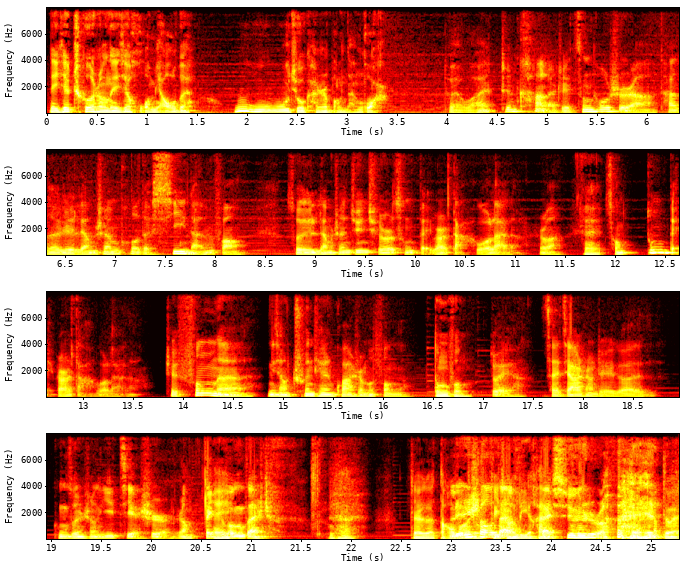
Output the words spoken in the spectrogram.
那些车上那些火苗子，呜呜呜就开始往南刮。对我还真看了这曾头市啊，他在这梁山坡的西南方，所以梁山军确实从北边打过来的，是吧？哎，从东北边打过来的。这风呢，你想春天刮什么风啊？东风。对呀、再加上这个公孙胜一借势，让北风在这，你看这个导连烧常厉害带，熏是吧？哎，对，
